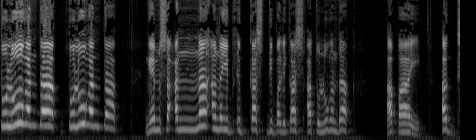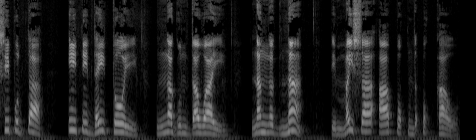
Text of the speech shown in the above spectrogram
tulungan dak tulungan dak. Ngem saan na anayibibkas di balikas at tulungan dak. Apay agsipud ta iti daytoy nga gundaway nangagna ti maysa apok pukkaw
